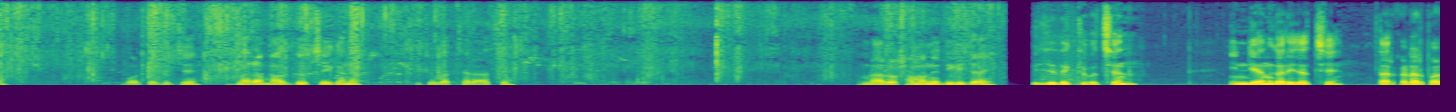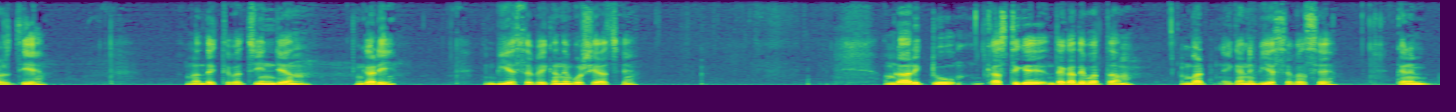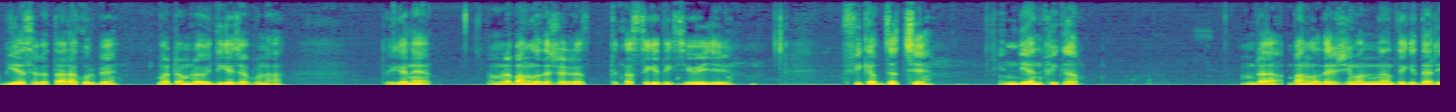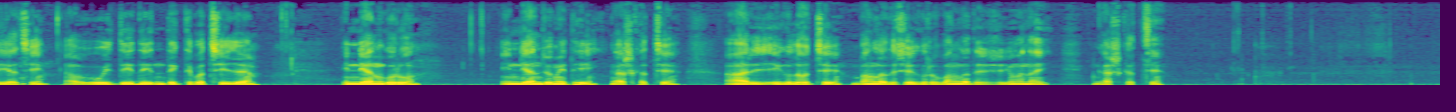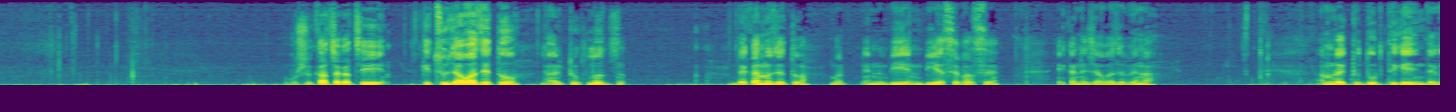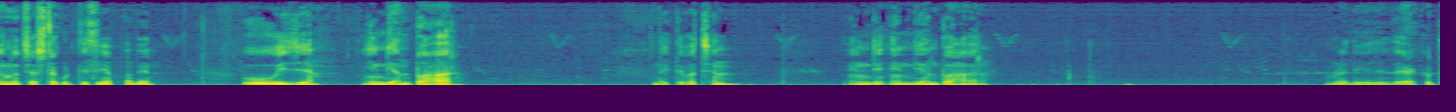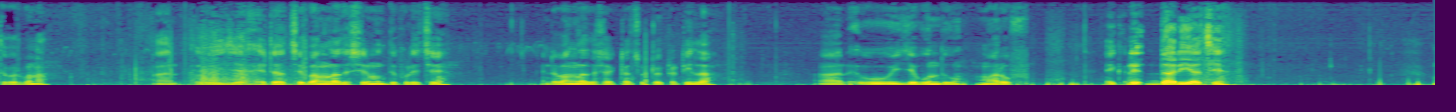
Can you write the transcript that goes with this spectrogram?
গর্ত হচ্ছে, আপনারা মাছ ধরছে এখানে। কিছু বাচ্চারা আছে। আমরা আরও সামনের দিকে যাই। এই যে দেখতে পাচ্ছেন, ইন্ডিয়ান গাড়ি যাচ্ছে তার কাটার পাশ দিয়ে। আমরা দেখতে পাচ্ছি ইন্ডিয়ান গাড়ি, বিএসএফ এখানে বসে আছে। আমরা আর একটু কাছ থেকে দেখাতে পারতাম বাট এখানে বিএসএফ আছে। এখানে বিএসএফ তারা করবে বাট আমরা ওই দিকে যাব না। তো এখানে আমরা বাংলাদেশের কাছ থেকে দেখছি ওই যে পিক যাচ্ছে ইন্ডিয়ান পিক আমরা বাংলাদেশ সীমান্ত থেকে দাঁড়িয়ে আছি। ওই দেখতে পাচ্ছি যে ইন্ডিয়ান গরু ইন্ডিয়ান জমিতেই ঘাস খাচ্ছে। আর এগুলো হচ্ছে বাংলাদেশের গরু বাংলাদেশের সীমানায় ঘাস খাচ্ছে। অবশ্য কাছাকাছি কিছু যাওয়া যেত আর একটু ক্লোজ দেখানো যেত বাট বিএসএফ আছে, এখানে যাওয়া যাবে না। আমরা একটু দূর থেকেই দেখানোর চেষ্টা করতেছি আপনাদের। ওই যে ইন্ডিয়ান পাহাড়, দেখতে পাচ্ছেন? ইন্ডিয়ান পাহাড়। আমরা এদিকে দেখা করতে পারব না। আর ওই যে এটা হচ্ছে বাংলাদেশের মধ্যে পড়েছে। এটা বাংলাদেশের একটা ছোট্ট একটা টিলা। আর ওই যে বন্ধু, মারুফ, এখানে দাঁড়িয়ে আছে।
